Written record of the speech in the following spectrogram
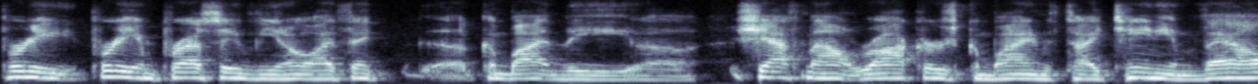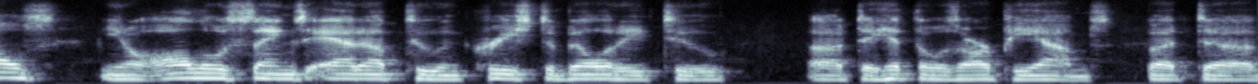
Pretty, pretty impressive. You know, I think uh, combined the uh, shaft mount rockers combined with titanium valves, you know, all those things add up to increased ability to uh, to hit those RPMs. But uh,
